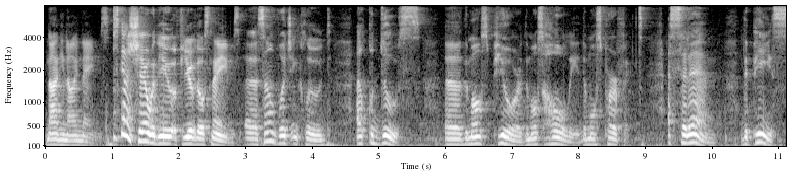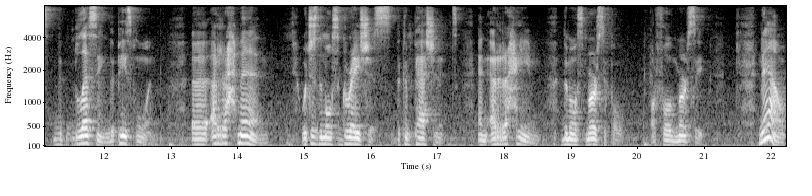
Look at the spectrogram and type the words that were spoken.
99 names. I'm just gonna share with you a few of those names, uh, some of which include Al Quddus, uh, the most pure, the most holy, the most perfect. As-Salam, the peace, the blessing, the peaceful one. Uh, Ar-Rahman, which is the most gracious, the compassionate. And Ar-Rahim, the most merciful, or full of mercy. Now,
